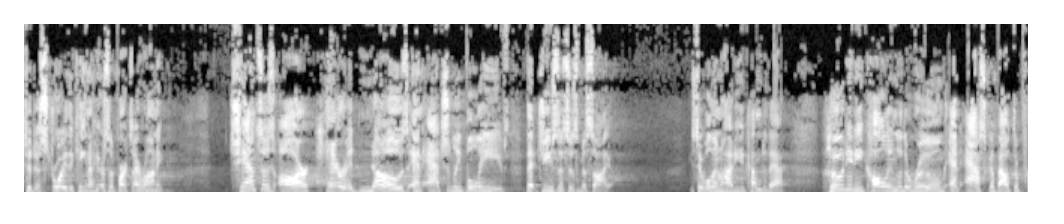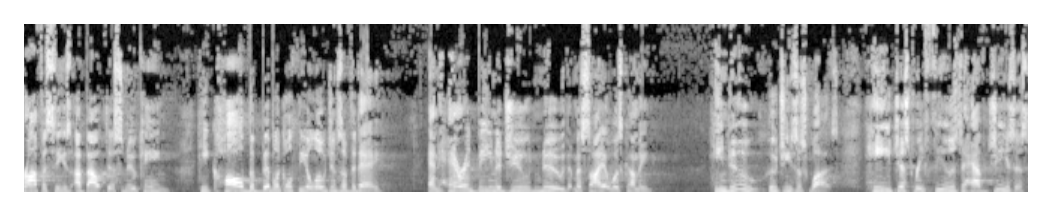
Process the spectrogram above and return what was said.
to destroy the king. Now here's the part's ironic. Chances are Herod knows and actually believes that Jesus is Messiah. You say, well then how do you come to that? Who did he call into the room and ask about the prophecies about this new king? He called the biblical theologians of the day, and Herod being a Jew knew that Messiah was coming. He knew who Jesus was. He just refused to have Jesus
